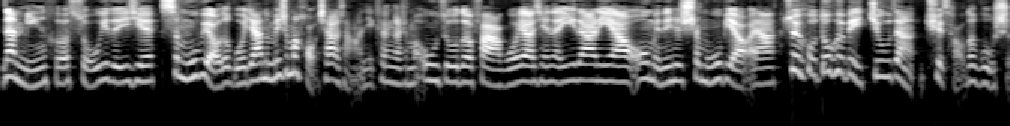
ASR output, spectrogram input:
难民和所谓的一些圣母婊的国家都没什么好下场。你看看什么欧洲的法国呀，现在意大利啊，欧美那些圣母婊呀，最后都会被鸠占鹊巢的故事。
